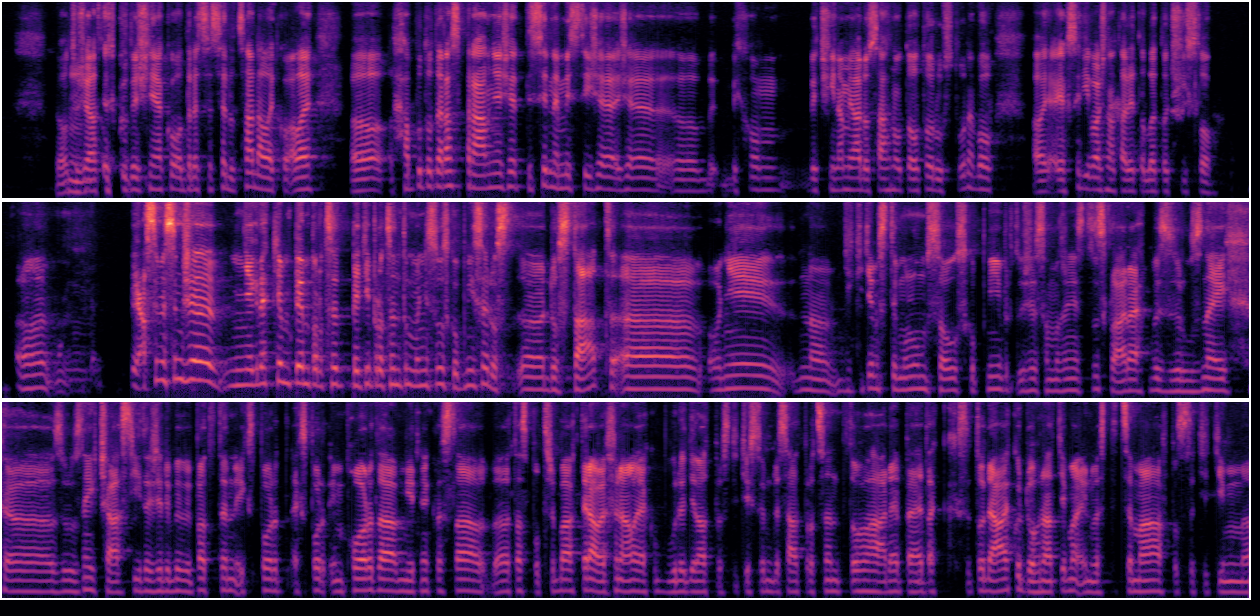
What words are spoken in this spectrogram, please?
Jo, což je hmm. asi skutečně jako od recese docela daleko, ale uh, chápu to teda správně, že ty si nemyslíš, že, že uh, bychom, by Čína měla dosáhnout tohoto růstu, nebo uh, jak se díváš na tady tohleto číslo? Uh, já si myslím, že někde k těm 5%, 5% oni jsou schopní se eh, dostat. Uh, oni no, díky těm stimulům jsou schopní, protože samozřejmě se to skládá z různých, uh, z různých částí, takže kdyby vypadl ten export, export, import a mírně klesla ta spotřeba, která ve finále jako bude dělat prostě těch 70% toho HDP, tak se to dá jako dohnat těma investicema a v podstatě tím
